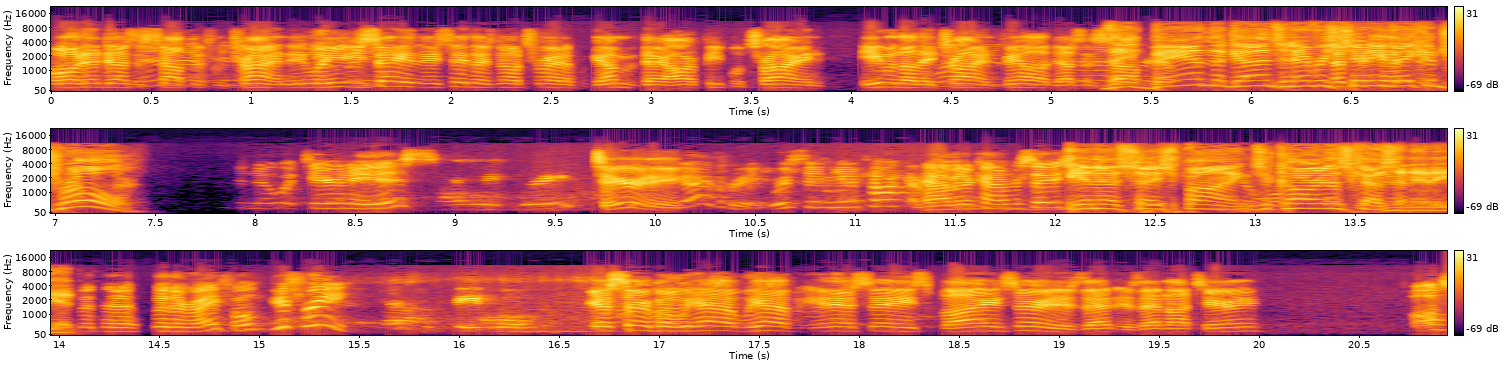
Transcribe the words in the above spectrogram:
Well, that doesn't stop them from trying. Well, you, you say they say there's no tyrannical government. There are people trying, even though they try and fail. It doesn't They stop them. ban the guns in every That's city they they- control. You know what tyranny is? Tyranny. We are free. We're sitting here talking, having a conversation NSA spying. Jakari, this guy's an idiot. with a with a rifle. You're free. People. Yes, sir. But we have we have NSA spying, sir. Is that is that not tyranny? All.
